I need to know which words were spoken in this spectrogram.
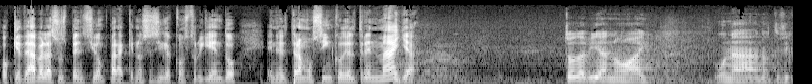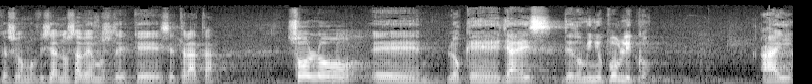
o que daba la suspensión para que no se siga construyendo en el tramo 5 del tren Maya. Todavía no hay una notificación oficial, no sabemos de qué se trata, solo eh, lo que ya es de dominio público. Hay,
